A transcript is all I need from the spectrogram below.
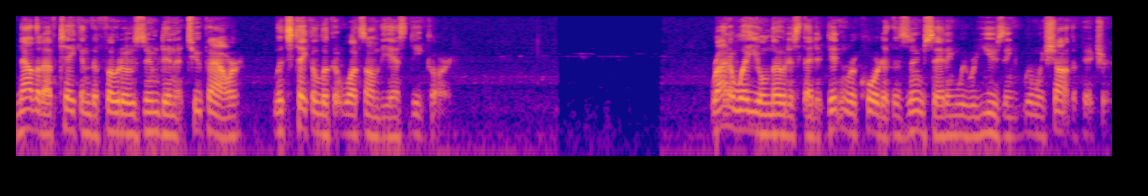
Now that I've taken the photo zoomed in at 2 power, Let's take a look at what's on the SD card. Right away you'll notice that it didn't record at the zoom setting we were using when we shot the picture.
